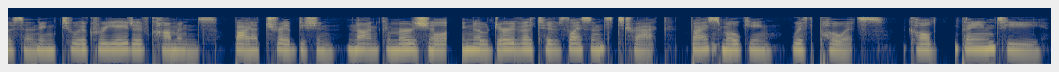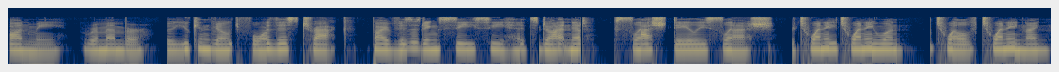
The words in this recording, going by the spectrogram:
listening to a Creative Commons by attribution, non-commercial, no derivatives licensed track by Smoking with Poets called Pain Tea on Me. Remember, you can vote for this track by visiting cchits.net slash daily slash 2021 1229.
